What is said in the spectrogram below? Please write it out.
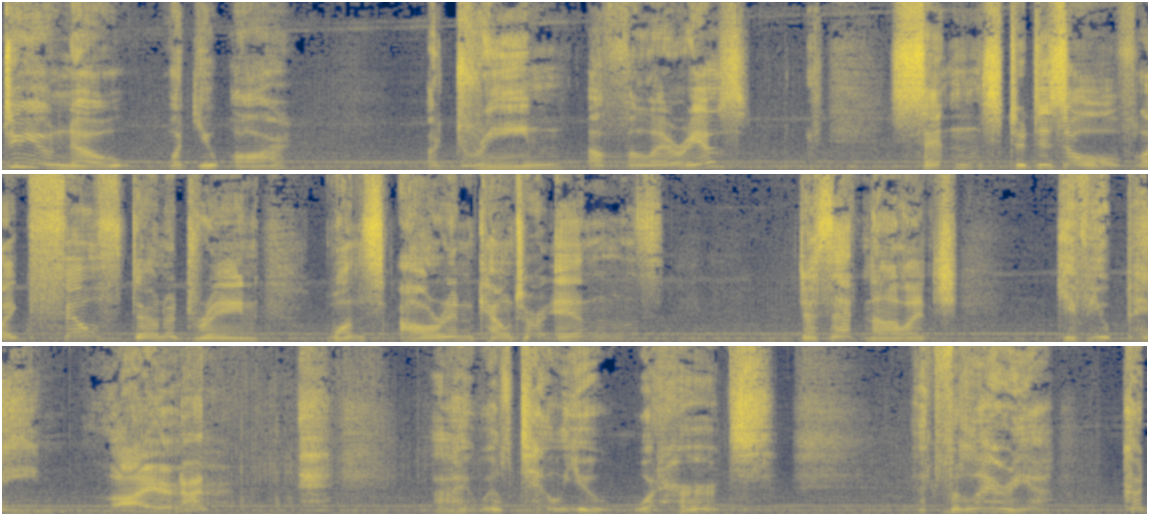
Do you know what you are? A dream of Valeria's? Sentenced to dissolve like filth down a drain once our encounter ends? Does that knowledge give you pain? Liar! I will tell you what hurts. that Valeria could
